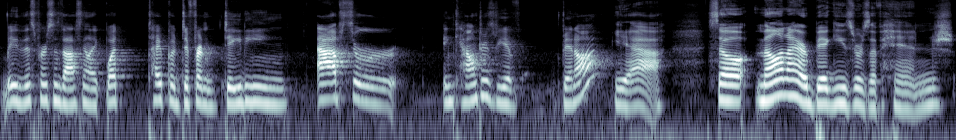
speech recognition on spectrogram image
maybe this person's asking like what type of different dating apps or encounters we have been on? Yeah. So Mel and I are big users of Hinge.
